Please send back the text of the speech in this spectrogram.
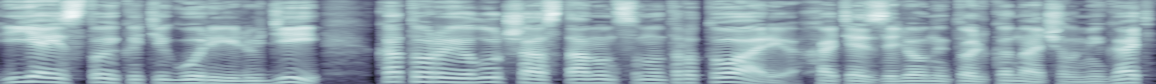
И я из той категории людей, которые лучше останутся на тротуаре, хотя зеленый только начал мигать,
